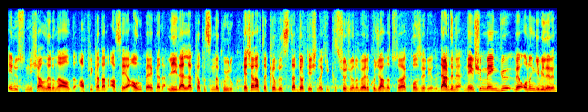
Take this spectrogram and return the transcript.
en üstün nişanlarını aldı. Afrika'dan Asya'ya, Avrupa'ya kadar liderler kapısında kuyruk. Geçen hafta Kıbrıs'ta 4 yaşındaki kız çocuğunu böyle kucağında tutarak poz veriyordu. Derdi ne? Nevşin Mengü ve onun gibilerin.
